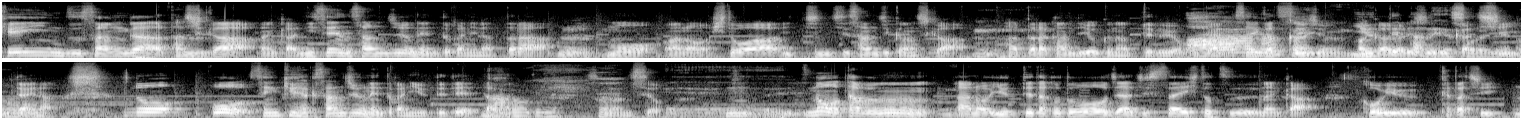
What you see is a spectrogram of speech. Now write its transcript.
ケインズさんが確か、なんか2030年とかになったら、うん。もう、あの、人は1日3時間しかうん働かんで良くなってるよ、みたいな。生活水準爆上がりしてるかし、みたいなのを1930年とかに言ってて、なるほどね。そうなんですよ。の多分、うんあの言ってたことをじゃあ実際一つなんかこういう形、う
